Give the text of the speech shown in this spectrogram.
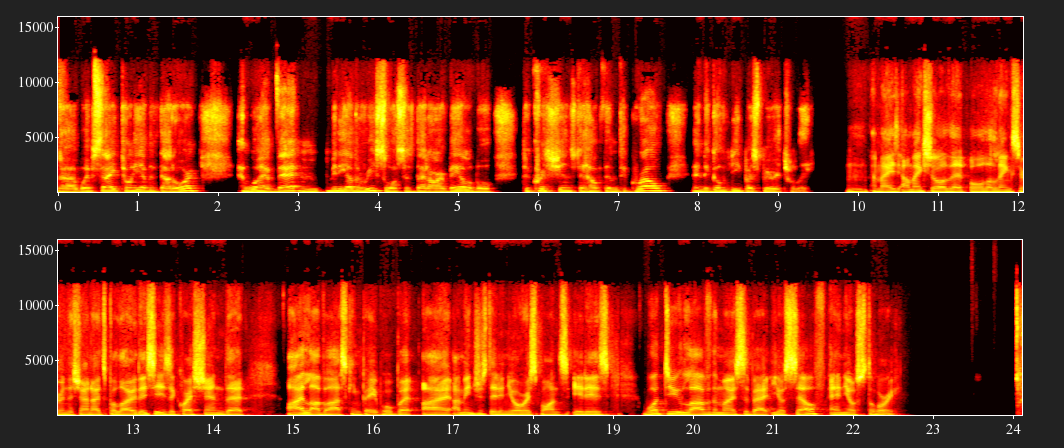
uh website, TonyEvans.org. And we'll have that and many other resources that are available to Christians to help them to grow and to go deeper spiritually. Mm, amazing. I'll make sure that all the links are in the show notes below. This is a question that I love asking people, but I, I'm interested in your response. It is what do you love the most about yourself and your story?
